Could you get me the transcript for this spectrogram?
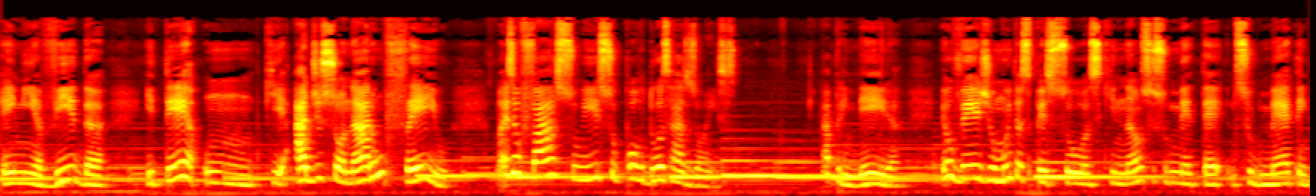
em minha vida e ter um que adicionar um freio, mas eu faço isso por duas razões. A primeira, eu vejo muitas pessoas que não se submetem, submetem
